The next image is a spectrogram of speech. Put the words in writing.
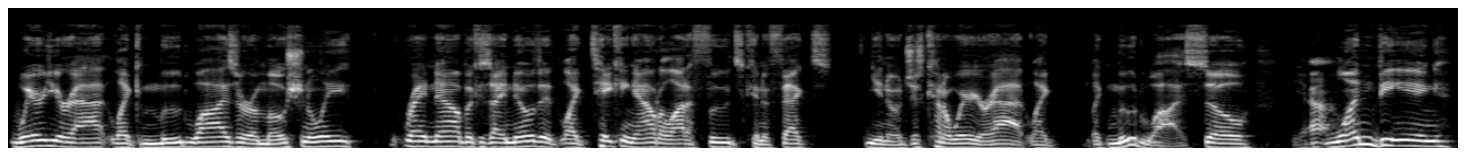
where you're at, like mood wise or emotionally right now, because I know that like taking out a lot of foods can affect, you know, just kind of where you're at, like, like mood wise. So Yeah. one being,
